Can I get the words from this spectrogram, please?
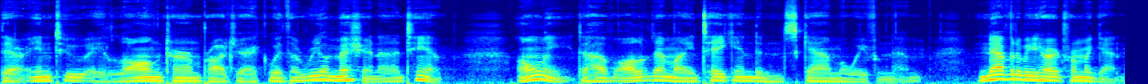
they're into a long term project with a real mission and a team, only to have all of their money taken and scammed away from them, never to be heard from again.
